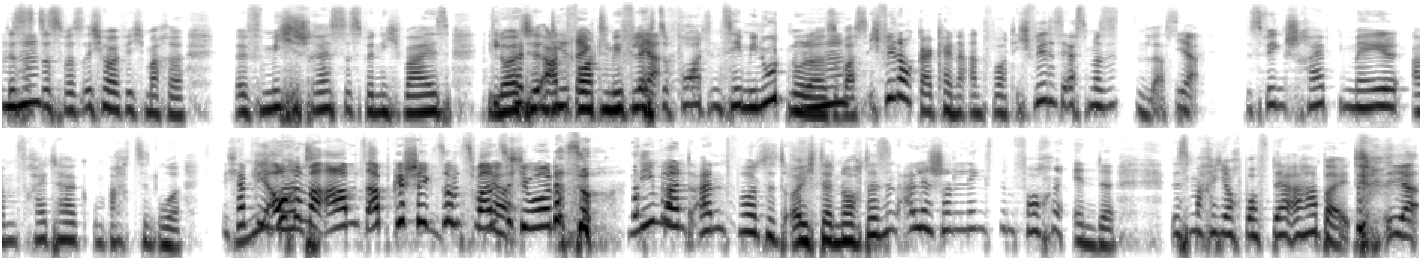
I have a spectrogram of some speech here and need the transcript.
Das Mhm. ist das, was ich häufig mache. Weil für mich stresst es, wenn ich weiß, die, Die Leute könnten direkt- antworten mir vielleicht ja. sofort in zehn Minuten oder Mhm. sowas. Ich will noch gar keine Antwort. Ich will das erstmal sitzen lassen. Ja. Deswegen schreibt die Mail am Freitag um 18 Uhr. Ich habe die auch immer abends abgeschickt, so um 20 Uhr oder so. Niemand antwortet euch dann noch. Da sind alle schon längst im Wochenende. Das mache ich auch auf der Arbeit. Ja.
